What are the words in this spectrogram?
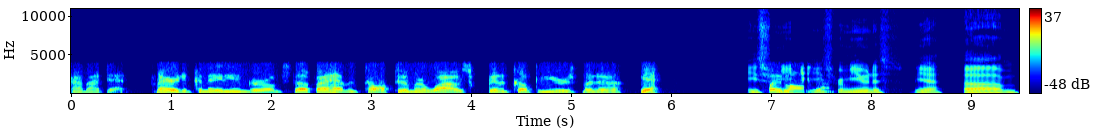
How about that? Married a Canadian girl and stuff. I haven't talked to him in a while. It's been a couple years, but uh, yeah, he's from he's from Eunice. Yeah. Um,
